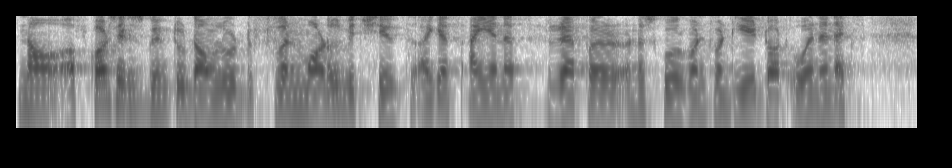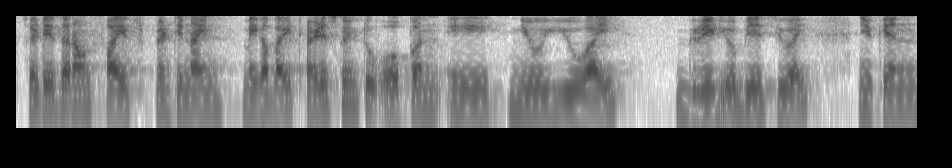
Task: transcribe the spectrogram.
Now of course it is going to download one model which is i guess ins wrapper underscore 128.onnx so it is around 529 megabyte. It is going to open a new ui Gradio based UI you can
